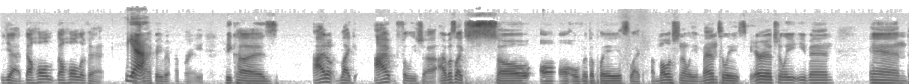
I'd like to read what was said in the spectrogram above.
Yeah, the whole the whole event. Yeah. my favorite memory because I don't like I Felicia. I was like so all, all over the place, like emotionally, mentally, spiritually, even, and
